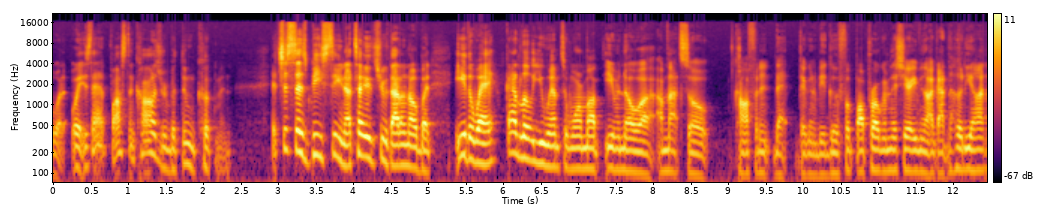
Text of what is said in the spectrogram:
What? Wait, is that Boston College or Bethune Cookman? It just says BC. And I tell you the truth, I don't know. But either way, got a little UM to warm up. Even though uh, I'm not so confident that they're going to be a good football program this year. Even though I got the hoodie on,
